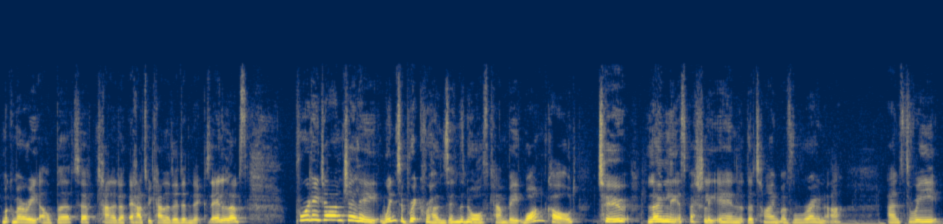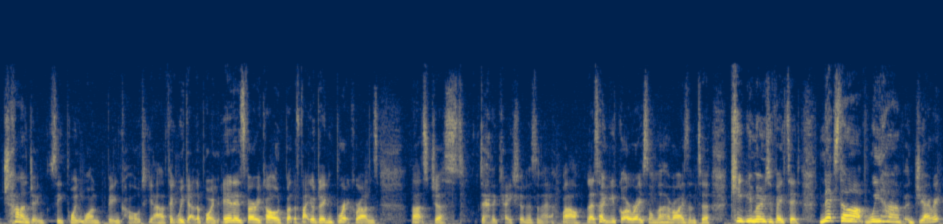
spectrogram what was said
McMurray, Alberta, Canada. It had to be Canada, didn't it? Because it looks pretty darn chilly. Winter brick runs in the north can be one, cold, two, lonely, especially in the time of Rona and three, challenging, C point one being cold. Yeah, I think we get the point. It is very cold, but the fact you're doing brick runs, that's just dedication, isn't it? Wow. Let's hope you've got a race on the horizon to keep you motivated. Next up, we have Jarek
